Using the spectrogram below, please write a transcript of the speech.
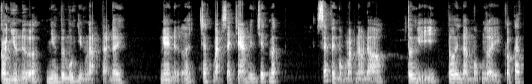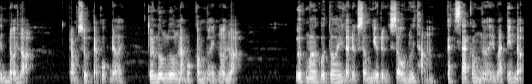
Còn nhiều nữa, nhưng tôi muốn dừng lại tại đây. Nghe nữa, chắc bạn sẽ chán đến chết mất. Xét về một mặt nào đó, tôi nghĩ tôi là một người có cá tính nổi loạn. Trong suốt cả cuộc đời, tôi luôn luôn là một con người nổi loạn. Ước mơ của tôi là được sống giữa rừng sâu núi thẳm, cách xa con người và tiếng động,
